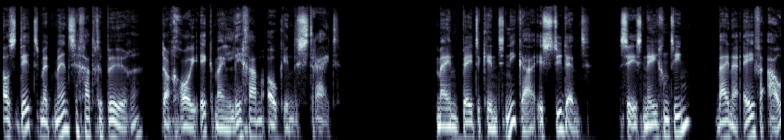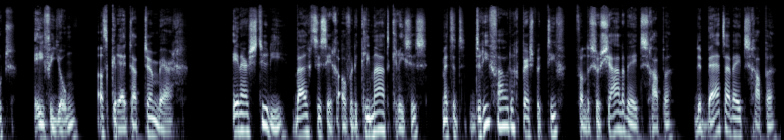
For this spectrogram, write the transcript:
als dit met mensen gaat gebeuren, dan gooi ik mijn lichaam ook in de strijd. Mijn petekind Nika is student. Ze is 19, bijna even oud, even jong als Greta Thunberg. In haar studie buigt ze zich over de klimaatcrisis met het drievoudig perspectief van de sociale wetenschappen, de beta-wetenschappen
